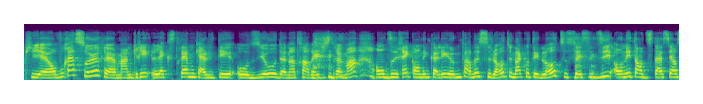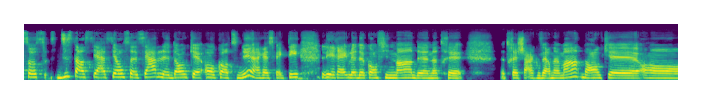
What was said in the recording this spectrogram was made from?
Puis euh, on vous rassure, euh, malgré l'extrême qualité audio de notre enregistrement, on dirait qu'on est collé une par-dessus l'autre, une à côté de l'autre. Ceci dit, on est en distanciation, sociale, donc euh, on continue à respecter les règles de confinement de notre, notre cher gouvernement. Donc, on...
